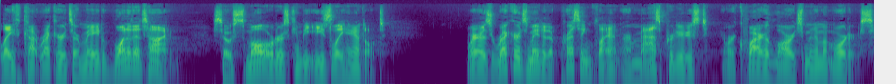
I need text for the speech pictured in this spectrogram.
Lathe cut records are made one at a time, so small orders can be easily handled. Whereas records made at a pressing plant are mass produced and require large minimum orders.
